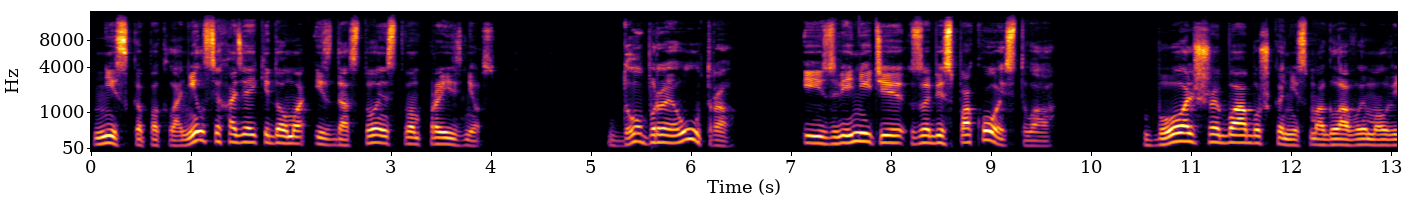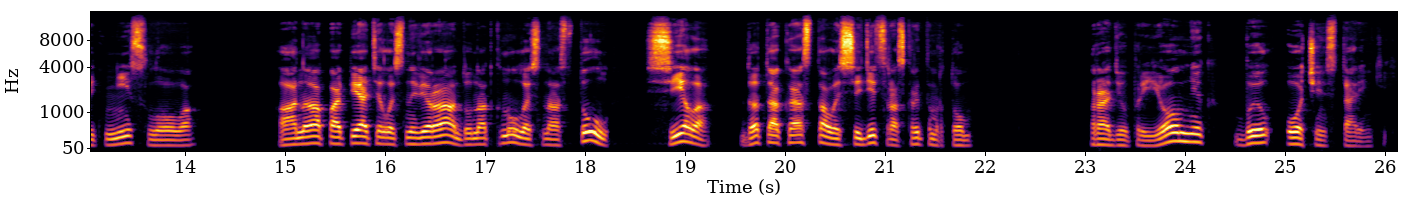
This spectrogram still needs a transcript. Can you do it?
низко поклонился хозяйке дома и с достоинством произнес. «Доброе утро! Извините за беспокойство!» Больше бабушка не смогла вымолвить ни слова. Она попятилась на веранду, наткнулась на стул, села, да так и осталась сидеть с раскрытым ртом. Радиоприемник был очень старенький.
